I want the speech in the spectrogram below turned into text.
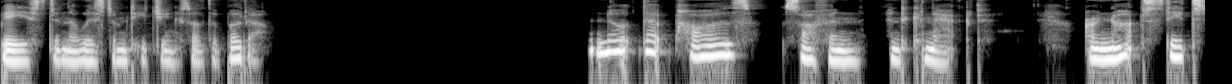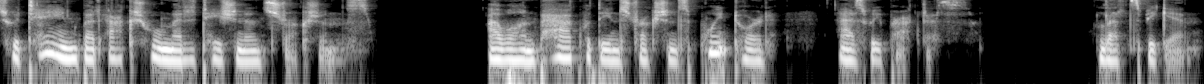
based in the wisdom teachings of the Buddha. Note that pause, soften, and connect are not states to attain, but actual meditation instructions. I will unpack what the instructions point toward as we practice. Let's begin.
